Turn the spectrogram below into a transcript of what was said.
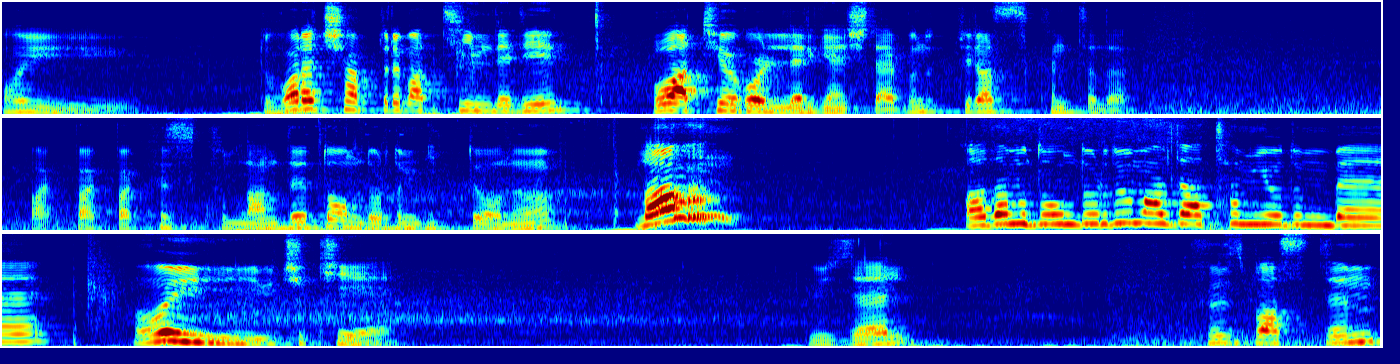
Oy. Duvara çarptırıp atayım dedi. Bu atıyor golleri gençler. Bunu biraz sıkıntılı. Bak bak bak hız kullandı. Dondurdum gitti onu. Lan! Adamı dondurduğum halde atamıyordum be. Oy 3-2. Güzel. Hız bastım.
